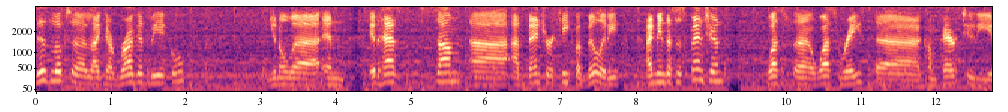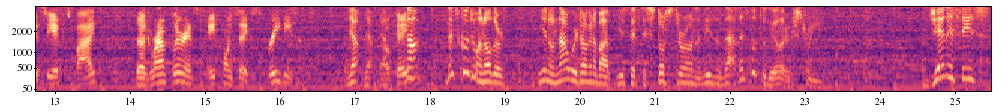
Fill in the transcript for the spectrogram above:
this looks uh, like a rugged vehicle. You know, uh, and it has some uh, adventure capability. I mean, the suspension was uh, was raised uh, compared to the CX-5. The ground clearance 8.6, pretty decent. Yep, yep, yep. Okay. Now let's go to another. You know, now we're talking about you said testosterone and this and that. Let's go to the other extreme. Genesis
